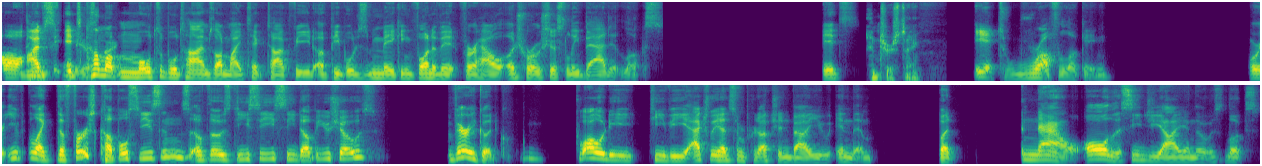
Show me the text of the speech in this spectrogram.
Oh, The I've seen it's funniest come up multiple times on my TikTok feed of people just making fun of it for how atrociously bad it looks. It's Interesting. it's rough looking. Or even like the first couple seasons of those DC CW shows, very good quality TV. Actually had some production value in them, but now all the CGI in those looks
